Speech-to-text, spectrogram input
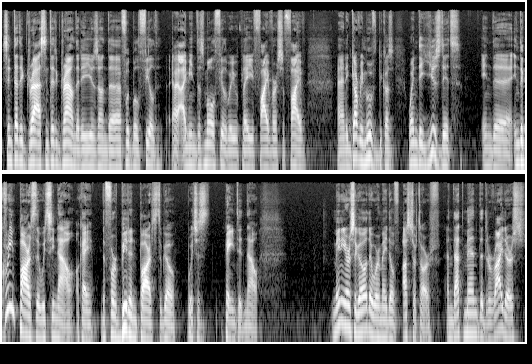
synthetic grass synthetic ground that they use on the football field. I mean the small field where you play five versus five. And it got removed because when they used it in the in the green parts that we see now, okay, the forbidden parts to go, which is painted now. Many years ago, they were made of astroturf, and that meant that the riders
